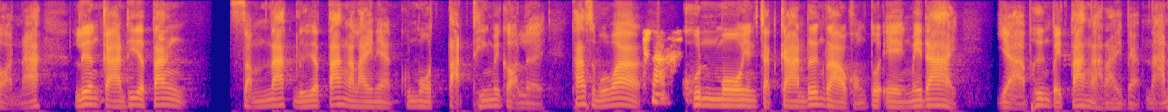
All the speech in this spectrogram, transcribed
ก่อนนะ เรื่องการที่จะตั้งสำนักหรือจะตั้งอะไรเนี่ย คุณโมตัดทิ้งไปก่อนเลย ถ้าสมมุติว่าค่ะคุณโมยังจัดการเรื่องราวของตัวเองไม่ได้ อย่าเพิ่งไปตั้งอะไรแบบนั้น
